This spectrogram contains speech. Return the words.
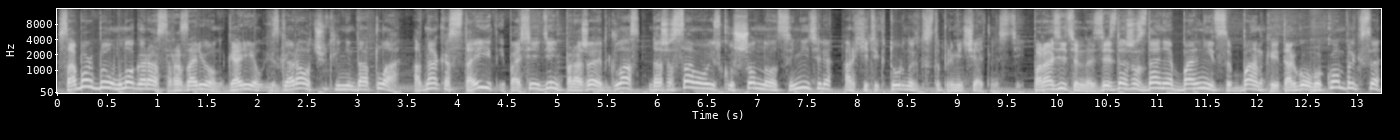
Собор был много раз разорен, горел и сгорал чуть ли не дотла, однако стоит и по сей день поражает глаз даже самого искушенного ценителя архитектурных достопримечательностей. Поразительно, здесь даже здания больницы, банка и торгового комплекса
